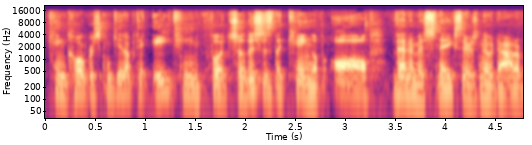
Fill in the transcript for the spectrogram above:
king cobras can get up to 18 foot. So this is the king of all venomous snakes. There's no doubt about it.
